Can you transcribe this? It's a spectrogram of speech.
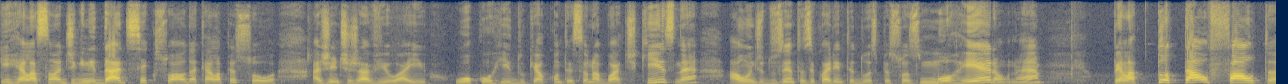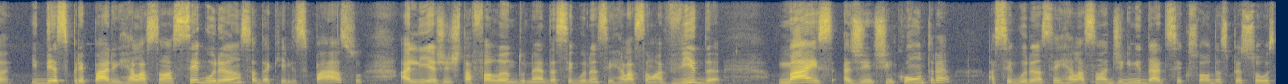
em relação à dignidade sexual daquela pessoa. A gente já viu aí o ocorrido que aconteceu na Boate Kiss, né, onde 242 pessoas morreram, né, pela total falta e despreparo em relação à segurança daquele espaço. Ali a gente está falando né, da segurança em relação à vida, mas a gente encontra a segurança em relação à dignidade sexual das pessoas.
